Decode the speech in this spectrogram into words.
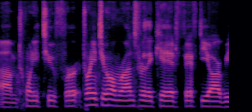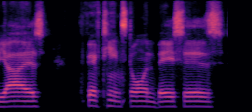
um, 22 for 22 home runs for the kid, 50 RBIs, 15 stolen bases,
